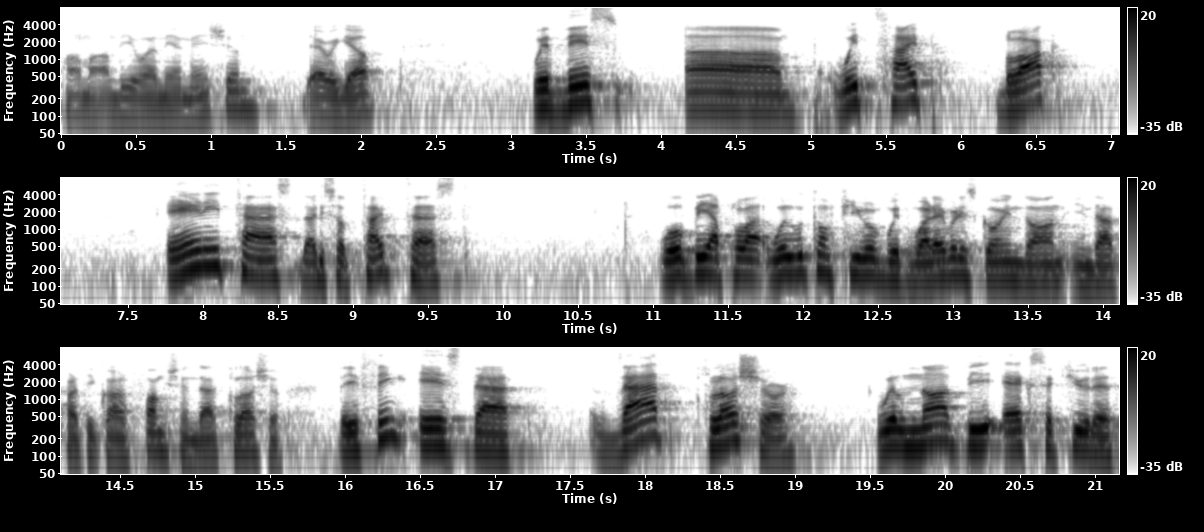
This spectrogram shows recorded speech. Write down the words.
come on, the animation. There we go with this uh, with type block, any task that is a type test will be applied, will be configured with whatever is going on in that particular function, that closure. The thing is that that closure will not be executed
